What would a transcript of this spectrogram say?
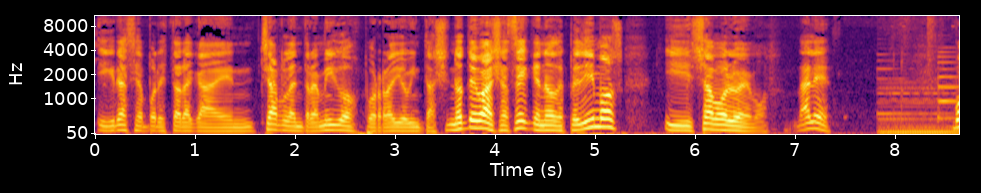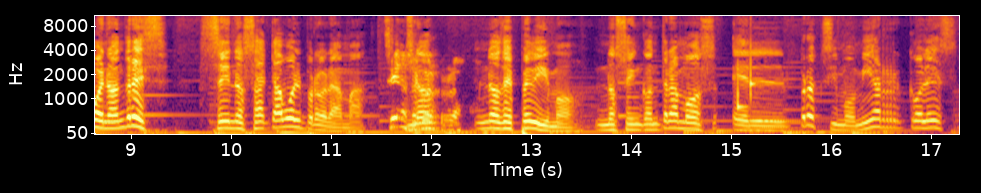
gracias por estar acá en Charla entre Amigos por Radio Vintage. No te vayas, ¿eh? que nos despedimos y ya volvemos. Dale. Bueno, Andrés, se nos acabó el programa. Se nos, acabó el programa. Nos despedimos. Nos encontramos el próximo miércoles.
